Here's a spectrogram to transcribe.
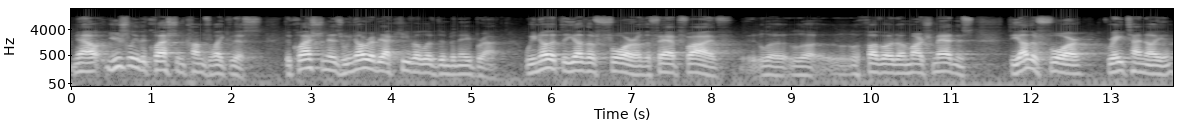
Now, usually the question comes like this. The question is, we know Rabbi Akiva lived in Bnei Brak. We know that the other four, of the Fab Five, Lechavod, March Madness, the other four, great Tanaim,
